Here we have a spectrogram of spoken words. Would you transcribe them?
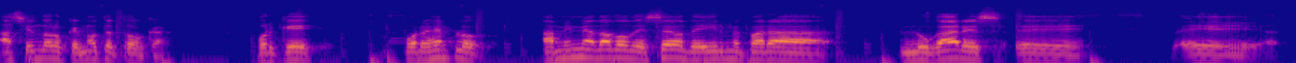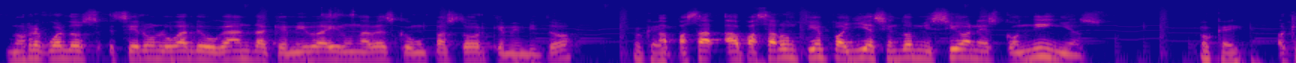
haciendo lo que no te toca. Porque, por ejemplo, a mí me ha dado deseo de irme para lugares, eh, eh, no recuerdo si era un lugar de Uganda que me iba a ir una vez con un pastor que me invitó a, pasar, a pasar un tiempo allí haciendo misiones con niños. Ok. Ok.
